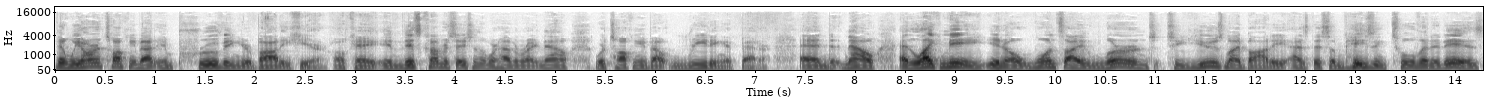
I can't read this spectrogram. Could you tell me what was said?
then we aren't talking about improving your body here. Okay. In this conversation that we're having right now, we're talking about reading it better. And now, and like me, you know, once I learned to use my body as this amazing tool that it is,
